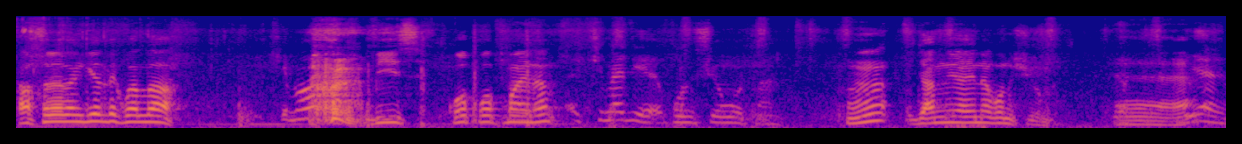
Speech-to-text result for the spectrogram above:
Aksaray'dan geldik valla. Kim o? Biz kop kopmayla Kime diye konuşuyorsun oradan? hı, canlı yayına konuşuyorum. Yerim.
